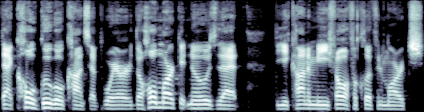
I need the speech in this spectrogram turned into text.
that whole google concept where the whole market knows that the economy fell off a cliff in march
